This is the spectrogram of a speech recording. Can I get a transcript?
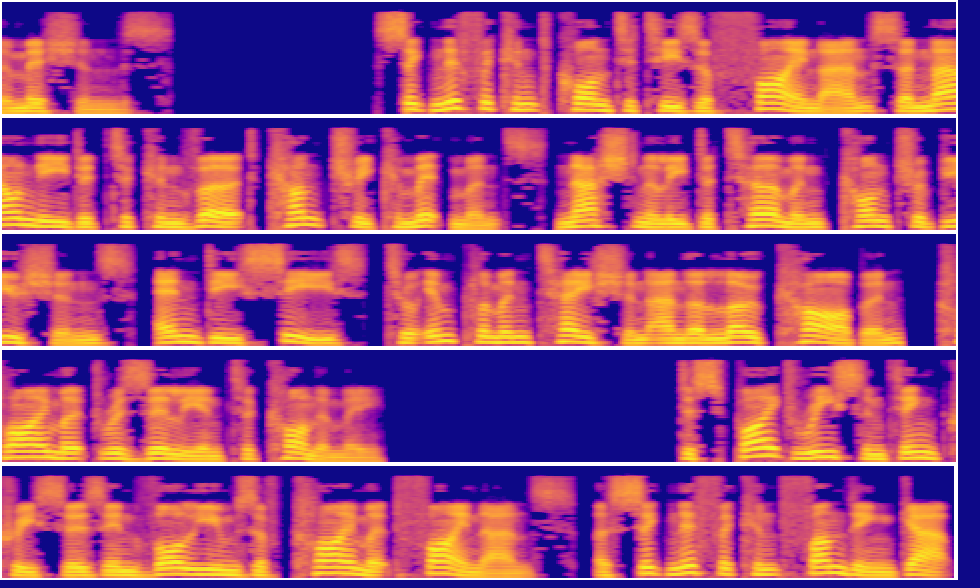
emissions. Significant quantities of finance are now needed to convert country commitments nationally determined contributions, NDCs, to implementation and a low-carbon, climate-resilient economy. Despite recent increases in volumes of climate finance, a significant funding gap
